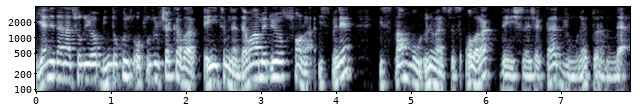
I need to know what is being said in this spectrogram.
Yeniden açılıyor. 1933'e kadar eğitimine devam ediyor. Sonra ismini İstanbul Üniversitesi olarak değiştirecekler Cumhuriyet döneminde.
